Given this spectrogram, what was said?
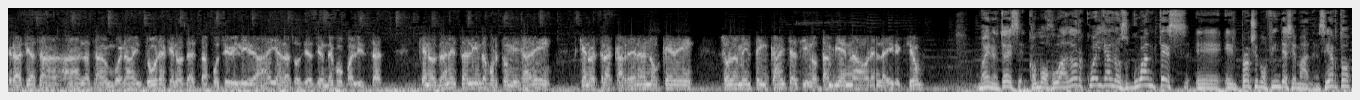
Gracias a, a la San Buenaventura que nos da esta posibilidad y a la Asociación de Futbolistas que nos dan esta linda oportunidad de que nuestra carrera no quede solamente en cancha, sino también ahora en la dirección. Bueno, entonces, como jugador cuelga los guantes eh, el próximo fin de semana, ¿cierto?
